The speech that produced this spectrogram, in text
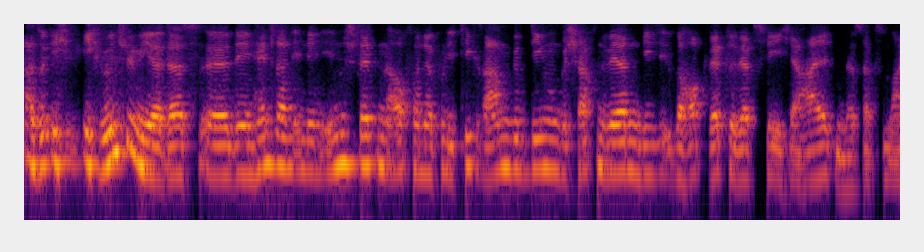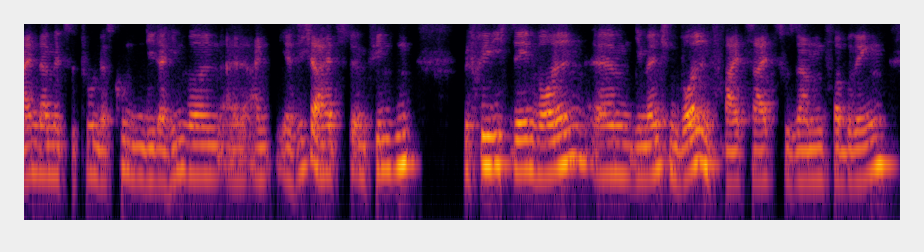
Also ich, ich wünsche mir, dass äh, den Händlern in den Innenstädten auch von der Politik Rahmenbedingungen geschaffen werden, die sie überhaupt wettbewerbsfähig erhalten. Das hat zum einen damit zu tun, dass Kunden, die dahin wollen, äh, ein, ihr Sicherheitsempfinden befriedigt sehen wollen. Ähm, die Menschen wollen Freizeit zusammen verbringen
